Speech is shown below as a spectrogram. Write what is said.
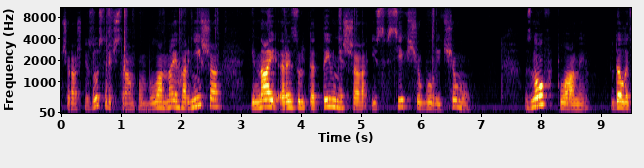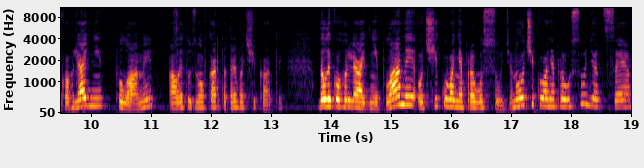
вчорашня зустріч з Трампом була найгарніша і найрезультативніша із всіх, що були? Чому? Знов плани. Далекоглядні плани, але тут знов карта треба чекати. Далекоглядні плани, очікування правосуддя. Ну, очікування правосуддя це,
